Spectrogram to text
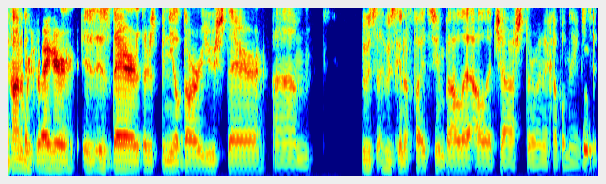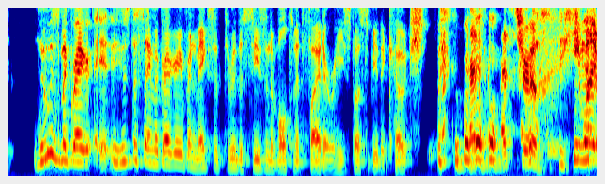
Conor McGregor is is there. There's Beneil Dariush there. Um, who's who's going to fight soon? But I'll let I'll let Josh throw in a couple names too. Who is McGregor? Who's to say McGregor even makes it through the season of Ultimate Fighter, where he's supposed to be the coach? that's that's true. He might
